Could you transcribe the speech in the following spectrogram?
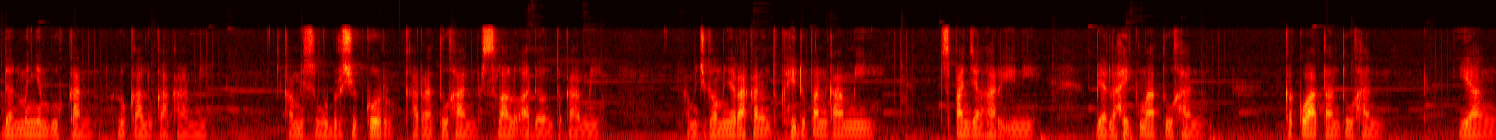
dan menyembuhkan luka-luka kami. Kami sungguh bersyukur karena Tuhan selalu ada untuk kami. Kami juga menyerahkan untuk kehidupan kami sepanjang hari ini. Biarlah hikmat Tuhan, kekuatan Tuhan yang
